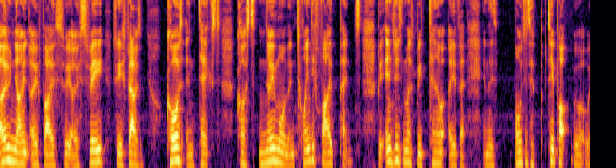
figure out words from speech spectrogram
0905 303 3000. Calls and text cost no more than 25 pence. The entrance must be 10 or over in this order to take part we will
